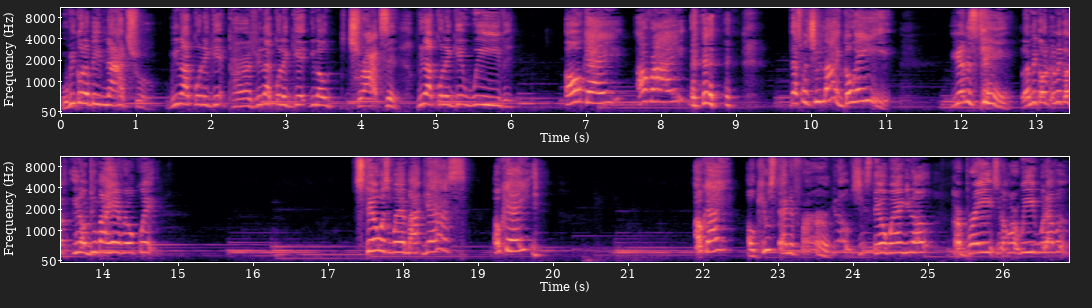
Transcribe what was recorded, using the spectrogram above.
We're gonna be natural. We're not gonna get perms. We're not gonna get you know tracks, and we're not gonna get weaving. Okay, all right. That's what you like. Go ahead. You understand? Let me go. Let me go. You know, do my hair real quick. Still was wearing my yes. Okay. Okay. Oh, Q standing firm. You know, she's still wearing, you know, her braids, you know, her weave, whatever.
